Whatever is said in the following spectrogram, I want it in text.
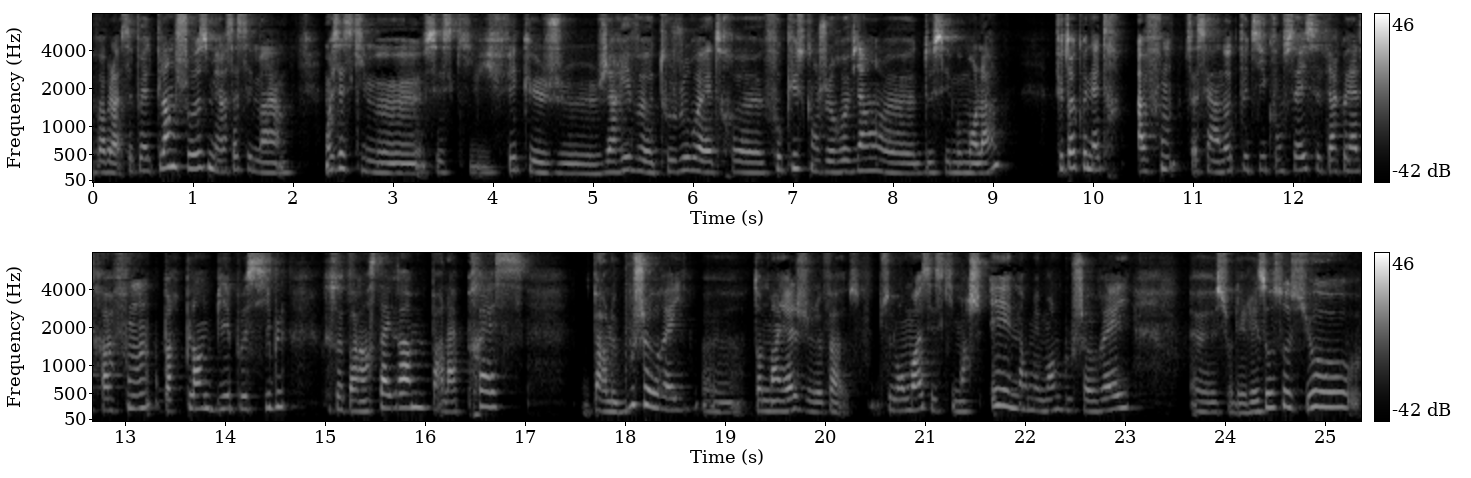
voilà, ça peut être plein de choses, mais ça c'est ma, moi c'est ce qui me, c'est ce qui fait que je j'arrive toujours à être focus quand je reviens de ces moments-là. Fais-toi connaître à fond, ça c'est un autre petit conseil, se faire connaître à fond par plein de biais possibles, que ce soit par Instagram, par la presse, par le bouche à oreille. Euh, dans le mariage, enfin, selon moi, c'est ce qui marche énormément, le bouche à oreille. Euh, sur les réseaux sociaux,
